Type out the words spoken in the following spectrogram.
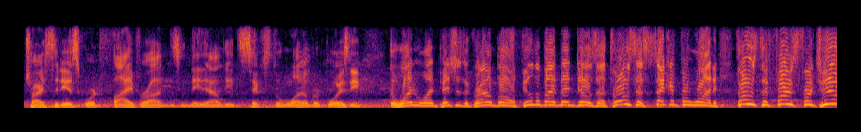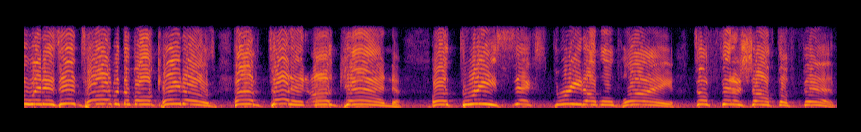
Tri City has scored five runs and they now lead six to one over Boise. The one-one pitch is a ground ball fielded by Mendoza. Throws to second for one. Throws the first for two. It is in time, and the Volcanoes have done it again. A three-six-three double play to finish off the fifth.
